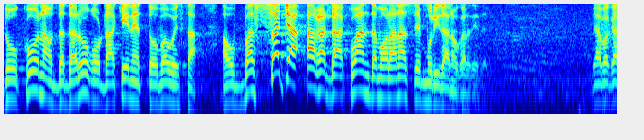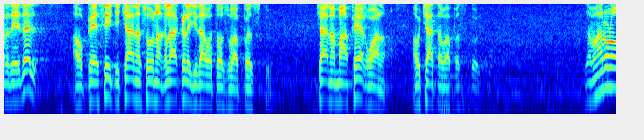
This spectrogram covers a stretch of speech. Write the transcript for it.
دوکون او ددروغو ډاکې نه توبه وستا او بس سچا هغه ډاکوان د مولانا صاحب مریدان وګرځیدل بیا به ګرځیدل او پیسې چې چا نه سو نغلا کړې چې دا وته اوس واپس کو چا نه معافی غواړم او چا ته واپس کول زمارونو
